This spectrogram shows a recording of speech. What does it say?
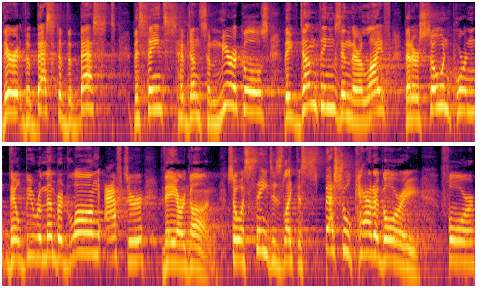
They're the best of the best. The saints have done some miracles. They've done things in their life that are so important they'll be remembered long after they are gone. So a saint is like the special category for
